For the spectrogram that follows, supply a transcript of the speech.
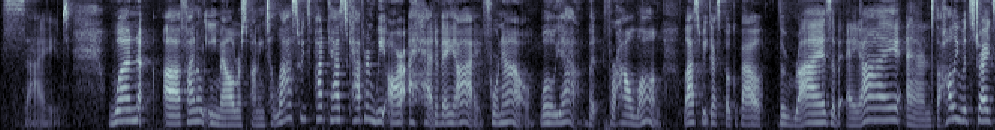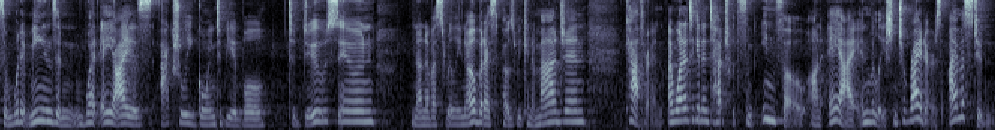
outside. One uh, final email responding to last week's podcast Katherine, we are ahead of AI for now. Well, yeah, but for how long? Last week I spoke about the rise of AI and the Hollywood strikes and what it means and what AI is actually going to be able to do soon. None of us really know, but I suppose we can imagine. Katherine, I wanted to get in touch with some info on AI in relation to writers. I'm a student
